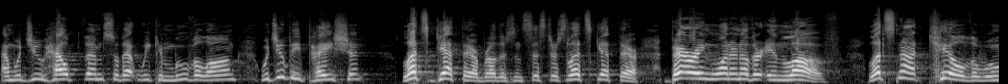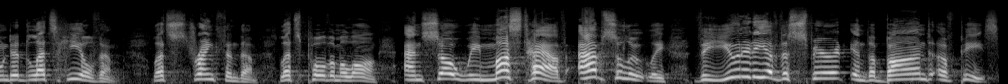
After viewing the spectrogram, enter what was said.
and would you help them so that we can move along? Would you be patient? Let's get there, brothers and sisters. Let's get there. Bearing one another in love. Let's not kill the wounded, let's heal them. Let's strengthen them. Let's pull them along. And so we must have absolutely the unity of the Spirit in the bond of peace.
